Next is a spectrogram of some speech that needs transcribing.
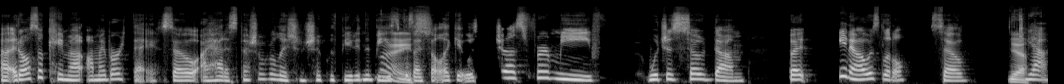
Uh, it also came out on my birthday. So I had a special relationship with Beauty and the Beast because I felt like it was just for me, which is so dumb. But, you know, I was little. So, Yeah. yeah.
